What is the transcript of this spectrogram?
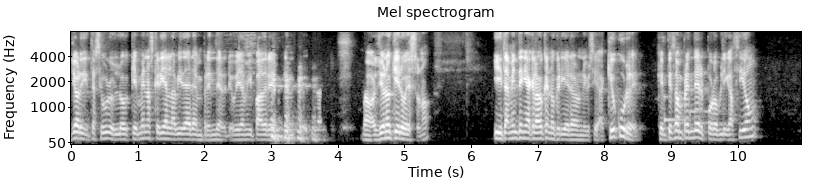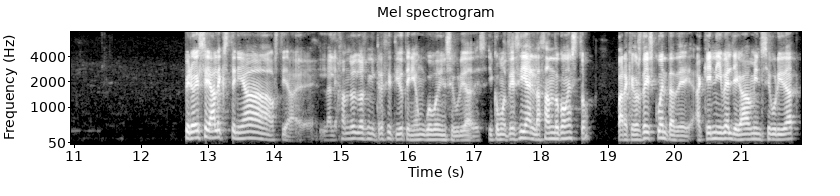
Jordi, te aseguro, lo que menos quería en la vida era emprender. Yo veía a mi padre Vamos, yo no quiero eso, ¿no? Y también tenía claro que no quería ir a la universidad. ¿Qué ocurre? Que empiezo a emprender por obligación, pero ese Alex tenía, hostia, el Alejandro del 2013, tío, tenía un huevo de inseguridades. Y como te decía, enlazando con esto, para que os deis cuenta de a qué nivel llegaba mi inseguridad,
